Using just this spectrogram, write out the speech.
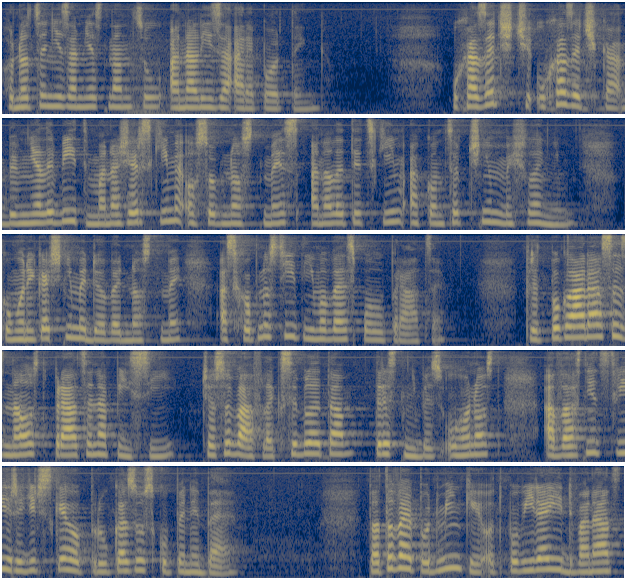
hodnocení zaměstnanců, analýza a reporting. Uchazeč či uchazečka by měly být manažerskými osobnostmi s analytickým a koncepčním myšlením, komunikačními dovednostmi a schopností týmové spolupráce. Předpokládá se znalost práce na PC, časová flexibilita, trestní bezúhonost a vlastnictví řidičského průkazu skupiny B. Platové podmínky odpovídají 12.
